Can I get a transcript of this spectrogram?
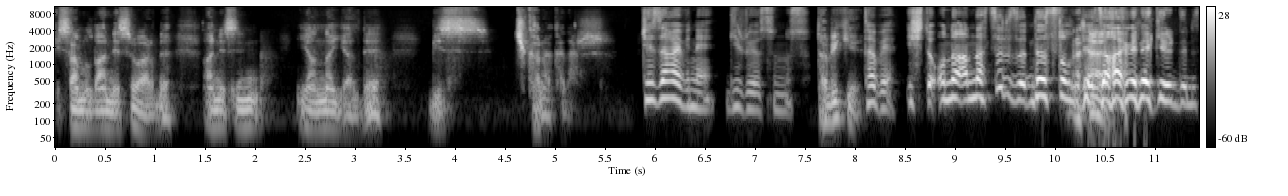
İstanbul'da annesi vardı. Annesinin yanına geldi. Biz çıkana kadar. Cezaevine giriyorsunuz. Tabii ki. Tabii. İşte onu anlatsanıza nasıl cezaevine girdiniz?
